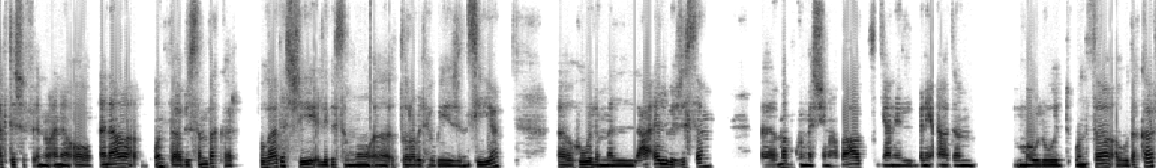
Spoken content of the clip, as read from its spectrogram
أكتشف إنه أنا أوه أنا أنثى بجسم ذكر وهذا الشيء اللي بسموه آه، اضطراب الهوية الجنسية. آه، هو لما العقل والجسم ما بكون ماشيين مع بعض. يعني البني آدم مولود أنثى أو ذكر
